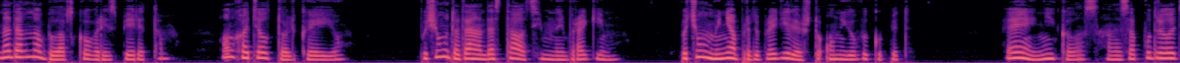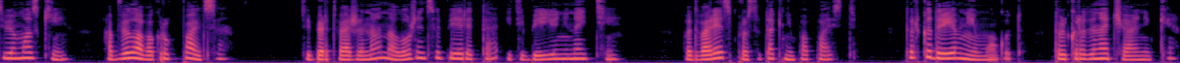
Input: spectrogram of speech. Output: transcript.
Она давно была в сговоре с Беретом. Он хотел только ее. Почему тогда она досталась именно Ибрагиму? Почему меня предупредили, что он ее выкупит? Эй, Николас, она запудрила тебе мозги, обвела вокруг пальца. Теперь твоя жена наложница Берета, и тебе ее не найти. Во дворец просто так не попасть. Только древние могут, только родоначальники.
